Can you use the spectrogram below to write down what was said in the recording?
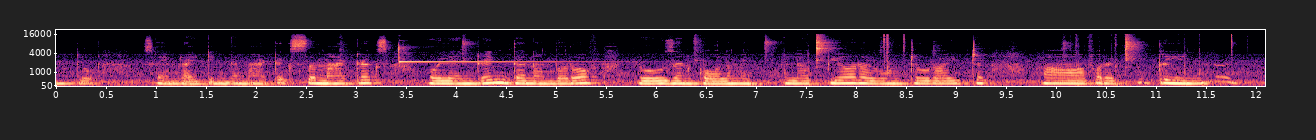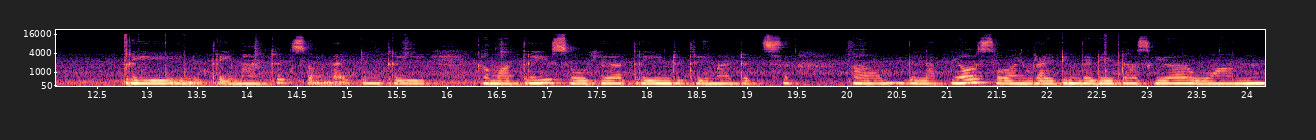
include. So I'm writing the matrix. The matrix while entering the number of rows and column it will appear. I want to write for a 3 in 3 into 3 matrix so I'm writing 3 comma 3 so here 3 into 3 matrix um, will appear. So I'm writing the data here. 1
